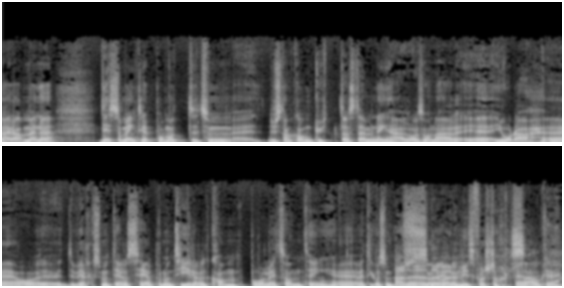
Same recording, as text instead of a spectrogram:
Neida, men uh, det som egentlig på en måte som, eh, Du snakker om guttastemning her og sånn her. Uh, jo da, og det virker som at dere ser på noen tidligere kamper og litt sånne ting. Jeg vet ikke hvordan busser... Ja, det, det var en misforståelse. Ja, okay.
